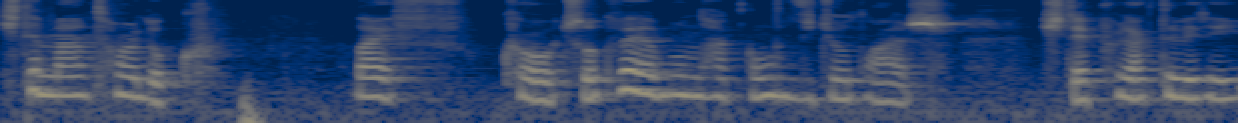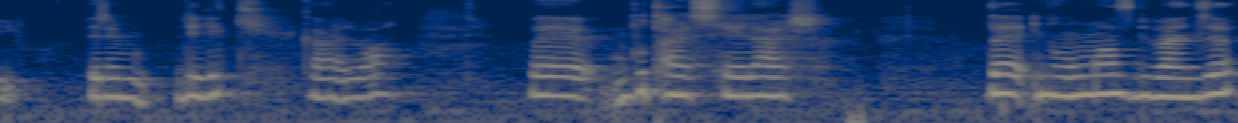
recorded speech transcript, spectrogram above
işte mentorluk, life coachluk ve bunun hakkında videolar, işte productivity, verimlilik galiba ve bu tarz şeyler de inanılmaz bir bence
